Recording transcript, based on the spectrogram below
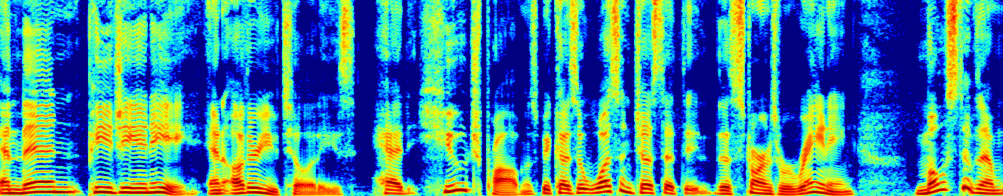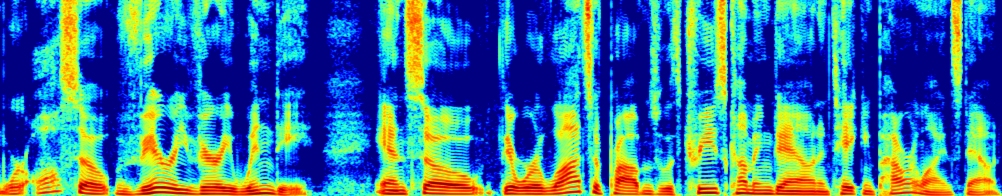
And then PG&E and other utilities had huge problems because it wasn't just that the, the storms were raining, most of them were also very, very windy. And so there were lots of problems with trees coming down and taking power lines down.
